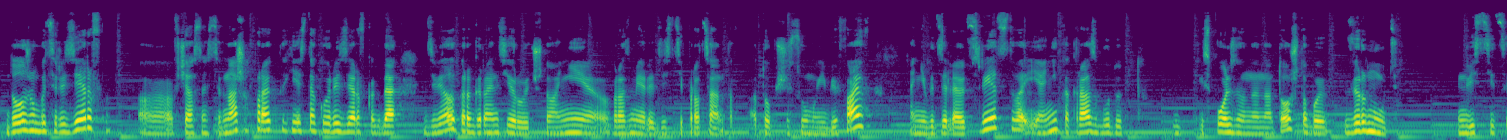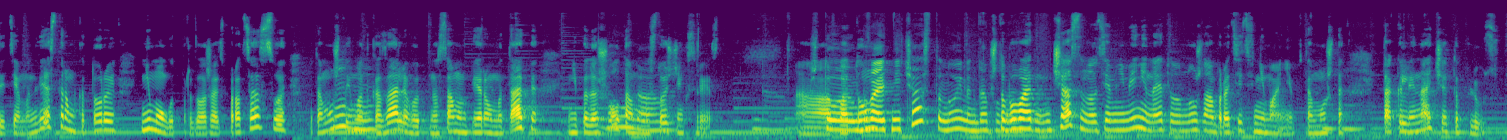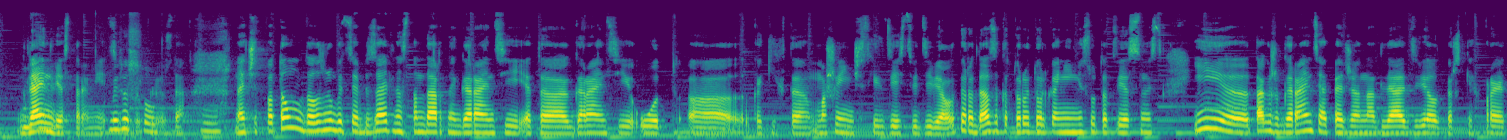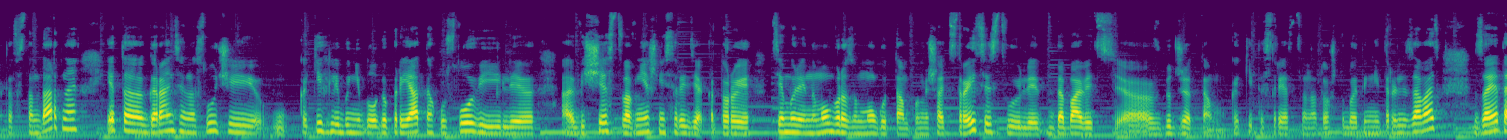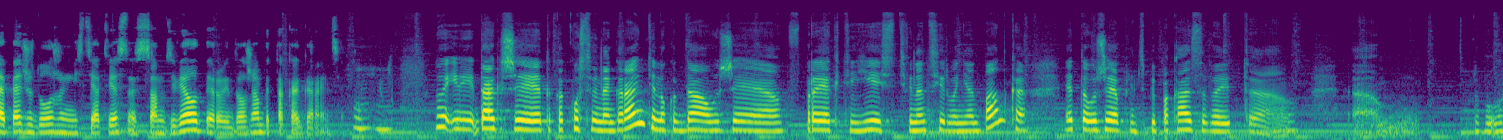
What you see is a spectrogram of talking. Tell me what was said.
Должен быть резерв, э, в частности, в наших проектах есть такой резерв, когда девелопер гарантирует, что они в размере 10% от общей суммы EB5, они выделяют средства, и они как раз будут использованы на то, чтобы вернуть инвестиции тем инвесторам, которые не могут продолжать процесс свой, потому что угу. им отказали вот на самом первом этапе, не подошел ну, там да. источник средств. А что потом, бывает не часто, но иногда Что бывает. бывает не часто, но тем не менее на это нужно обратить внимание, потому что так или иначе это плюс. Для инвестора имеется Безусловно. плюс. Да. Значит, потом должны быть обязательно стандартные гарантии. Это гарантии от э, каких-то мошеннических действий девелопера, да, за которые только они несут ответственность. И также гарантия, опять же, она для девелоперских проектов стандартная. Это гарантия на случай каких-либо неблагоприятных условий или э, веществ во внешней среде, которые тем или иным образом могут там помешать строительству или добавить э, в бюджет там какие-то средства на то, чтобы это нейтрализовать. За это, опять же, должен нести ответственность сам девелопер и должна быть такая гарантия. Угу. Ну и также это как косвенная гарантия, но когда уже в проекте есть финансирование от банка, это уже, в принципе, показывает э, э,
